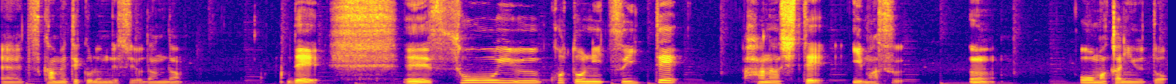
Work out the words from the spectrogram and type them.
えー、つかめてくるんですよだんだん。で、えー、そういうことについて話しています。うん。大まかに言うと。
